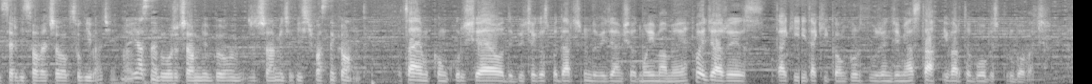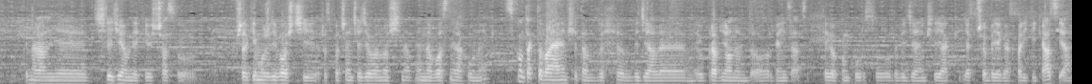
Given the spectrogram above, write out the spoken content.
y, serwisować, trzeba obsługiwać. No i jasne było, że trzeba, było, że trzeba mieć jakiś własny kąt. O całym konkursie, o debiucie gospodarczym dowiedziałem się od mojej mamy. Powiedziała, że jest taki i taki konkurs w Urzędzie Miasta i warto byłoby spróbować. Generalnie śledziłem jakiegoś czasu wszelkie możliwości rozpoczęcia działalności na, na własny rachunek. Skontaktowałem się tam w, w wydziale uprawnionym do organizacji tego konkursu. Dowiedziałem się, jak, jak przebiega kwalifikacja,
